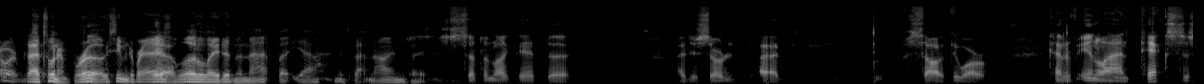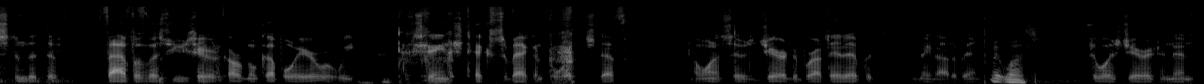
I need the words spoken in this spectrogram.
Or that's when it broke. It seemed to break. It was Yeah. a little later than that, but yeah, it's about nine. But something like that. Uh, I just started. I saw it through our kind of inline text system that the five of us use here at Cardinal Couple here, where we exchange texts back and forth and stuff. I want to say it was Jared that brought that up, but it may not have been. It was. it was Jared, and then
